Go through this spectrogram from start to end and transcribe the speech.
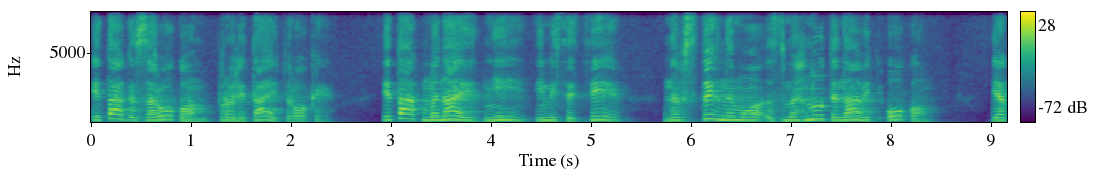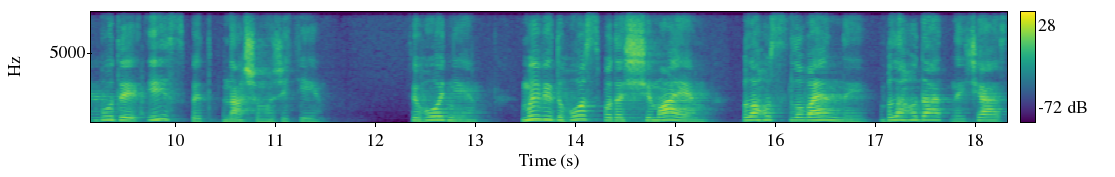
І так за роком пролітають роки, і так минають дні і місяці, не встигнемо змигнути навіть оком, як буде іспит в нашому житті. Сьогодні ми від Господа ще маємо благословенний, благодатний час,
